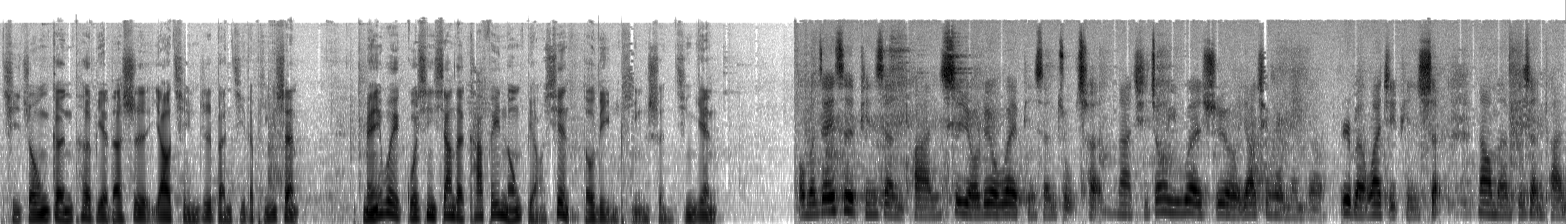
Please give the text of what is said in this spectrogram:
其中更特别的是邀请日本籍的评审，每一位国信乡的咖啡农表现都令评审惊艳。我们这一次评审团是由六位评审组成，那其中一位是有邀请我们的日本外籍评审。那我们评审团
